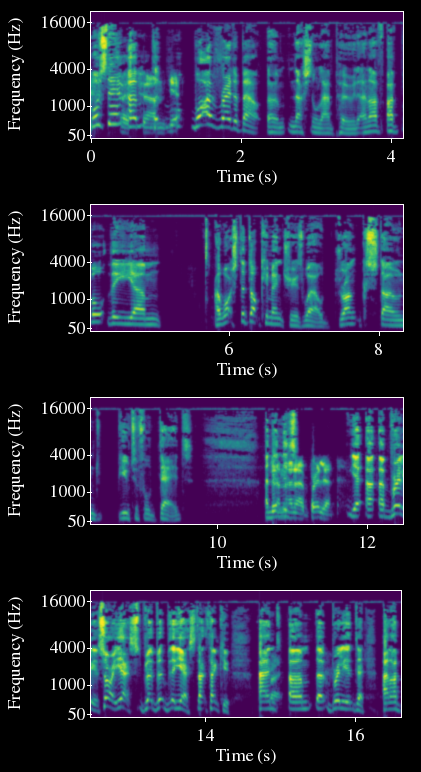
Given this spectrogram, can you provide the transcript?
Was there But, um, um, the- yeah. what I've read about um, National Lampoon, and I've I've bought the um, I watched the documentary as well, Drunk, Stoned, Beautiful, Dead. And No, no, no, brilliant. Yeah, uh, uh, brilliant. Sorry, yes, b- b- yes. That, thank you. And um, uh, brilliant. Dead. And I,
